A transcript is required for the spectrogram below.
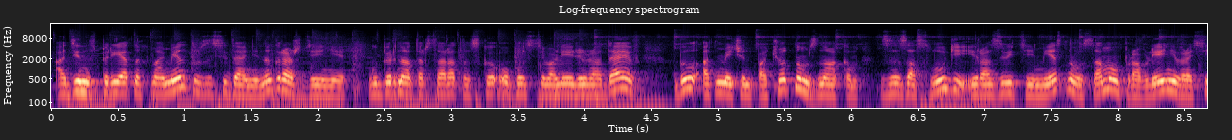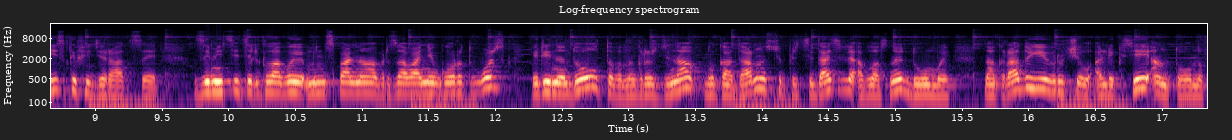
Один из приятных моментов заседания – награждения. Губернатор Саратовской области Валерий Радаев был отмечен почетным знаком за заслуги и развитие местного самоуправления в Российской Федерации. Заместитель главы муниципального образования город Вольск Ирина Долотова награждена благодарностью председателя областной думы. Награду ей вручил Алексей Антонов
